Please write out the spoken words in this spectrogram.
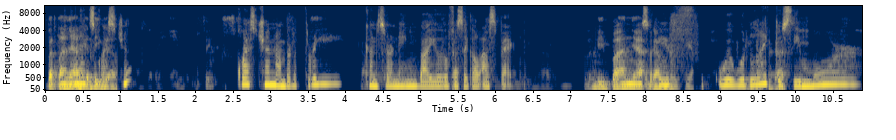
pertanyaan next ketiga. question, question number three, concerning biophysical aspect. Lebih banyak So if we would like to see more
